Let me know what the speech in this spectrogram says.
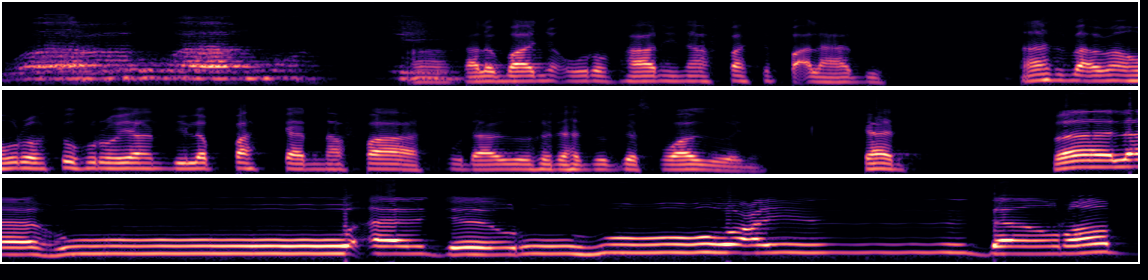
Wa huwa muhsin. Ha, kalau banyak huruf ha ni nafas cepatlah habis. Ha, sebab memang huruf tu huruf yang dilepaskan nafas, udara dan juga suaranya. Kan? Falahu ajruhu inda rabb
